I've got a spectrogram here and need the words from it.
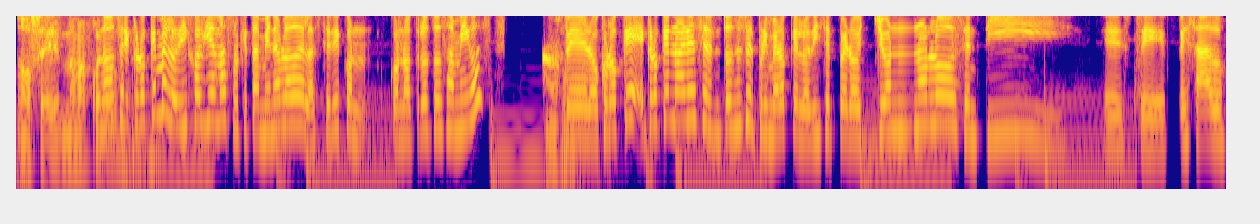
No sé, no me acuerdo. No sé, creo que me lo dijo alguien más porque también he hablado de la serie con, con otros dos amigos. Ajá. Pero creo que creo que no eres el, entonces el primero que lo dice, pero yo no lo sentí este pesado.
